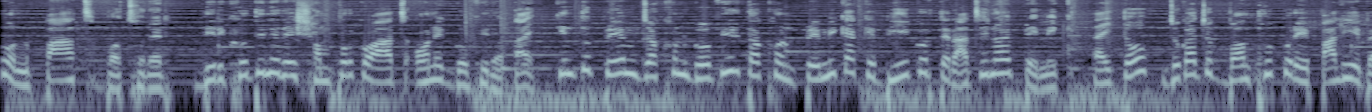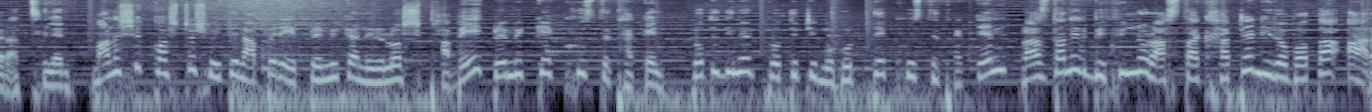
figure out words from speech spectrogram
জীবন পাঁচ বছরের দীর্ঘদিনের এই সম্পর্ক আজ অনেক গভীরতায়। কিন্তু প্রেম যখন গভীর, তখন প্রেমিকাকে বিয়ে করতে রাজি নয় প্রেমিক। তাই তো যোগাযোগ বন্ধ করে পালিয়ে বেড়াচ্ছিলেন। মানসিক কষ্ট সইতে না পেরে প্রেমিকা নিরলস ভাবে প্রেমিককে খুঁজতে থাকেন। প্রতিদিনের প্রতিটি মুহূর্তে খুঁজতে থাকেন। রাজধানীর বিভিন্ন রাস্তাঘাটে নীরবতা আর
